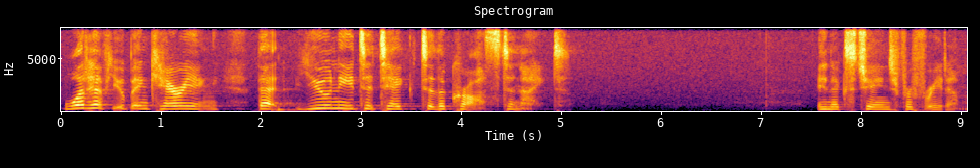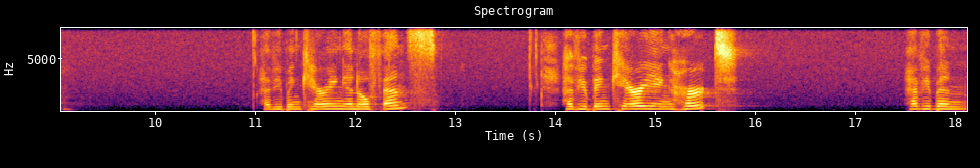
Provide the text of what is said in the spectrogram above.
what have you been carrying that you need to take to the cross tonight in exchange for freedom? Have you been carrying an offense? Have you been carrying hurt? Have you been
